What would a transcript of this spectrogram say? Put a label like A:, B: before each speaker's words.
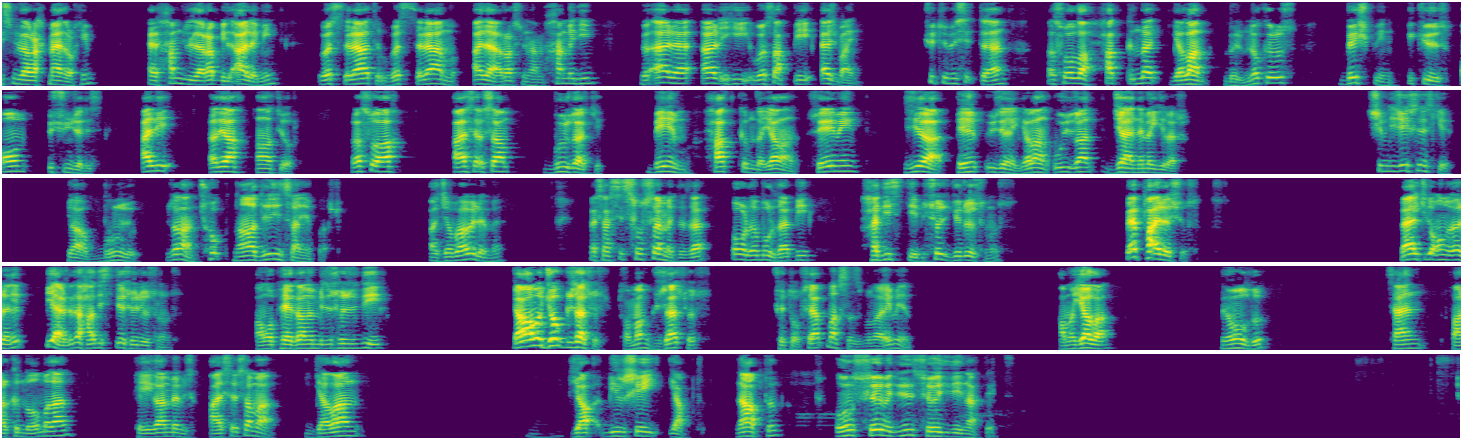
A: Bismillahirrahmanirrahim. Elhamdülillah Rabbil alemin. Ve salatu ve selamu ala Resulina Muhammedin ve ala alihi ve sahbihi ecmain. Kütüb-i Sitte'den Resulullah hakkında yalan bölümünü okuyoruz. 5213. hadis. Ali radıyallahu anlatıyor. Resulullah aleyhisselam buyurdular ki benim hakkımda yalan söylemeyin. Zira benim üzerine yalan uyduran cehenneme girer. Şimdi diyeceksiniz ki ya bunu zaten çok nadir insan yapar. Acaba öyle mi? Mesela siz sosyal medyada orada burada bir hadis diye bir söz görüyorsunuz ve paylaşıyorsunuz. Belki de onu öğrenip bir yerde de hadis diye söylüyorsunuz. Ama peygamberimizin sözü değil. Ya ama çok güzel söz. Tamam güzel söz. Kötü olsa yapmazsınız buna eminim. Ama yalan. Ne oldu? Sen farkında olmadan Peygamberimiz Aleyhisselam'a yalan ya, bir şey yaptı. Ne yaptın? Onun söylemediğini söylediğini naklettin.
